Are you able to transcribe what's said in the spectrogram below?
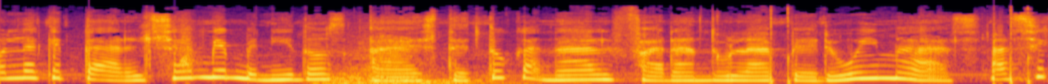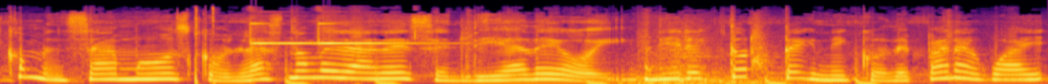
Hola, ¿qué tal? Sean bienvenidos a este tu canal Farándula Perú y más. Así comenzamos con las novedades el día de hoy. Director técnico de Paraguay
